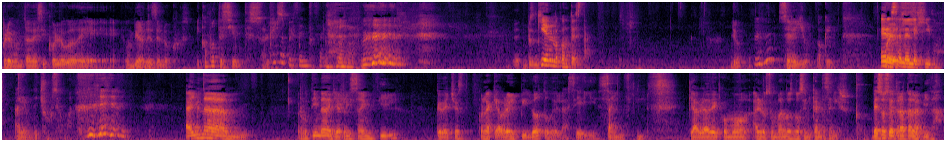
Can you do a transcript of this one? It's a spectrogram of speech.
Pregunta de psicólogo de un viernes de locos. ¿Y cómo te sientes al ¿Cómo te sientes, pues, ¿Quién lo contesta? ¿Yo? Seré yo, ok. Eres Pues, el elegido. I am the chosen one. Hay una mm, rutina de Jerry Seinfeld, que de hecho es con la que abre el piloto de la serie Seinfeld, que habla de cómo a los humanos nos encanta salir. De eso se trata la vida,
